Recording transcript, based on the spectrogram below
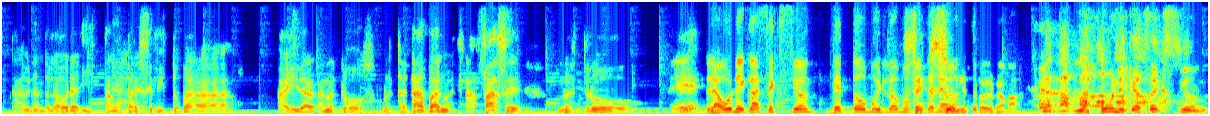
estaba mirando la hora y estamos, Ya. parece, listo para ir a, a nuestros, nuestra etapa, nuestra fase, nuestro... ¿Eh? La única sección de tomo y lomo que tenemos en este programa. La única sección.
